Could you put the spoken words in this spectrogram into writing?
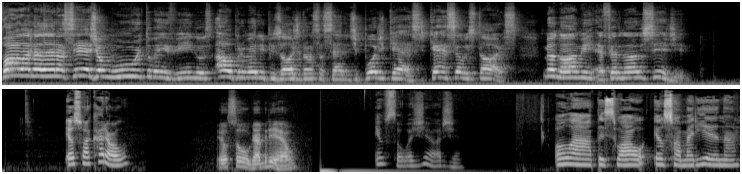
Fala galera, sejam muito bem-vindos ao primeiro episódio da nossa série de podcast Cancel Stars. Meu nome é Fernando Cid. Eu sou a Carol. Eu sou o Gabriel. Eu sou a Georgia. Olá, pessoal. Eu sou a Mariana.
